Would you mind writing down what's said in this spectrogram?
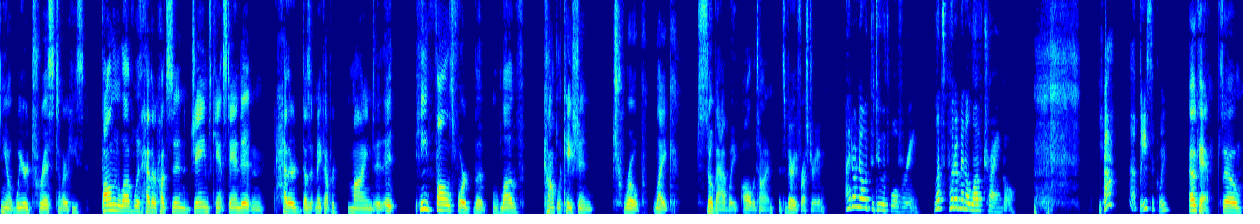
you know weird tryst where he's fallen in love with Heather Hudson. James can't stand it, and Heather doesn't make up her mind. It, it he falls for the love complication trope like so badly all the time. It's very frustrating. I don't know what to do with Wolverine. Let's put him in a love triangle. yeah, basically. Okay, so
